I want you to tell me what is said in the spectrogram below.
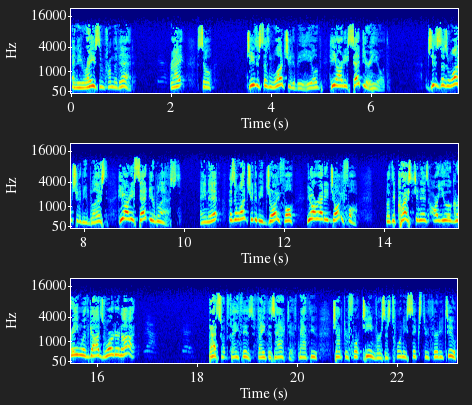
And he raised him from the dead. Right? So Jesus doesn't want you to be healed. He already said you're healed. Jesus doesn't want you to be blessed. He already said you're blessed. Amen. Doesn't want you to be joyful. You're already joyful. But the question is, are you agreeing with God's word or not? Yeah. That's what faith is. Faith is active. Matthew chapter 14, verses 26 through 32.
